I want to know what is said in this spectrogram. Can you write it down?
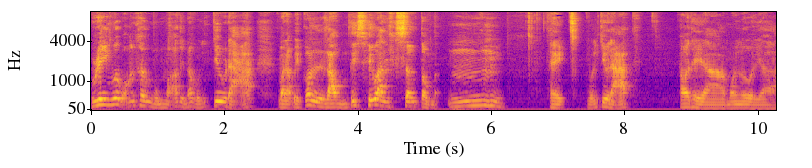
riêng với bản thân bụng mỡ thì nó vẫn chưa đã và đặc biệt có lòng tí xíu anh sơn tùng. Uhm, thiệt vẫn chưa đã. Thôi thì à, mọi người à,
